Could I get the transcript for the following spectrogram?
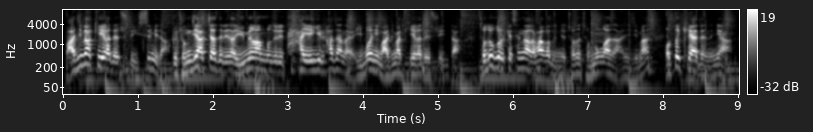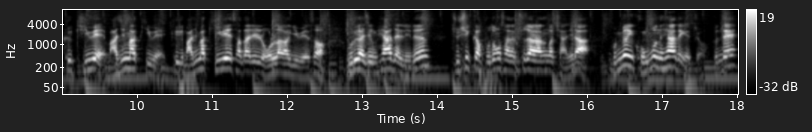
마지막 기회가 될 수도 있습니다. 그 경제학자들이나 유명한 분들이 다 얘기를 하잖아요. 이번이 마지막 기회가 될 수 있다. 저도 그렇게 생각을 하거든요. 저는 전문가는 아니지만 어떻게 해야 되느냐 그 기회 마지막 기회 그 마지막 기회의 사다리를 올라가기 위해서 우리가 지금 해야 될 일은 주식과 부동산에 투자를 하는 것이 아니라 분명히 공부는 해야 되겠죠. 근데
